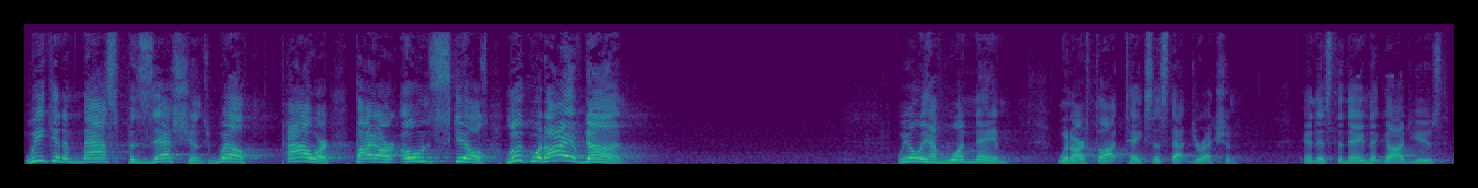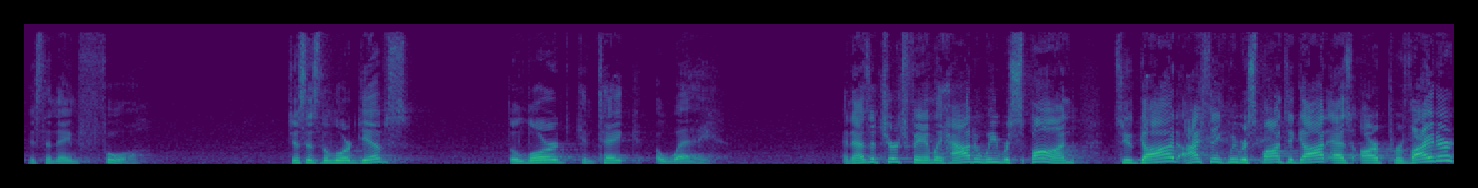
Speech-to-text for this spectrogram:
we can amass possessions, wealth, power by our own skills. Look what I have done. We only have one name when our thought takes us that direction. And it's the name that God used, it's the name fool. Just as the Lord gives, the Lord can take away. And as a church family, how do we respond to God? I think we respond to God as our provider,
